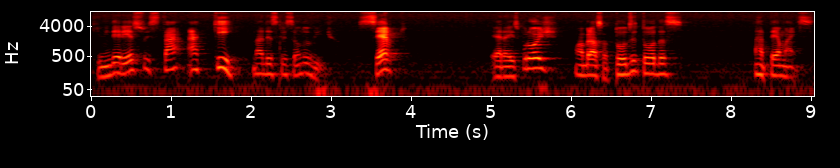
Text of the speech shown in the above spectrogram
que o endereço está aqui na descrição do vídeo, certo? Era isso por hoje. Um abraço a todos e todas. Até mais.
